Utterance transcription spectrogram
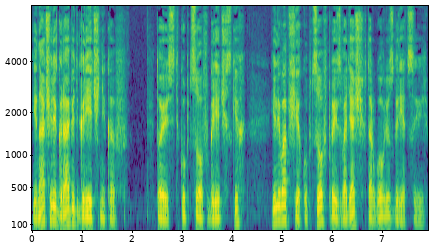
и начали грабить гречников, то есть купцов греческих или вообще купцов, производящих торговлю с Грецией.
